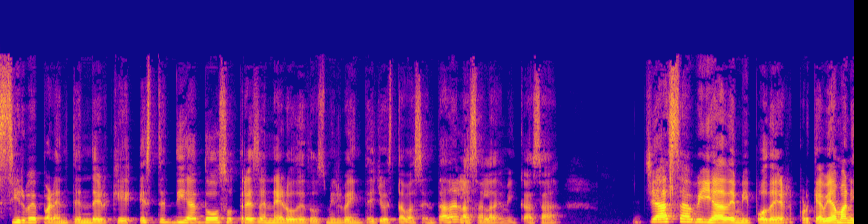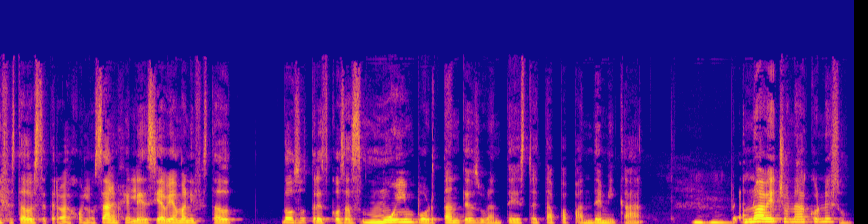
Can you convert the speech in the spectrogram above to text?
sirve para entender que este día 2 o 3 de enero de 2020 yo estaba sentada en la sala de mi casa, ya sabía de mi poder porque había manifestado este trabajo en Los Ángeles y había manifestado dos o tres cosas muy importantes durante esta etapa pandémica pero no había hecho nada con eso.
